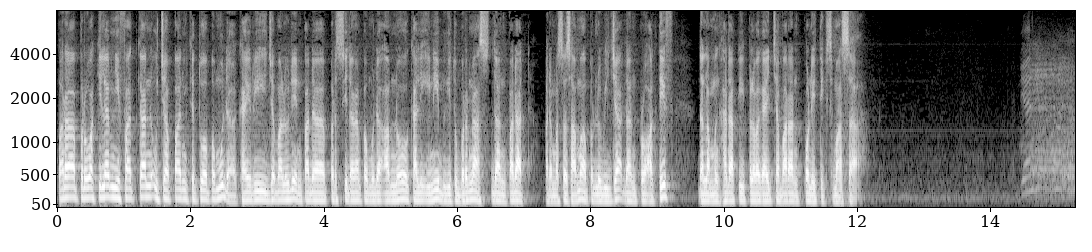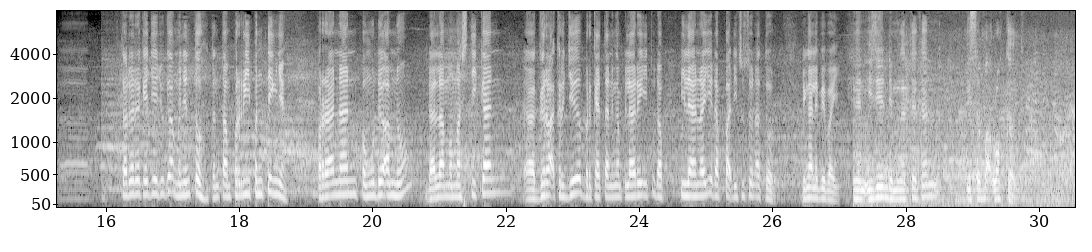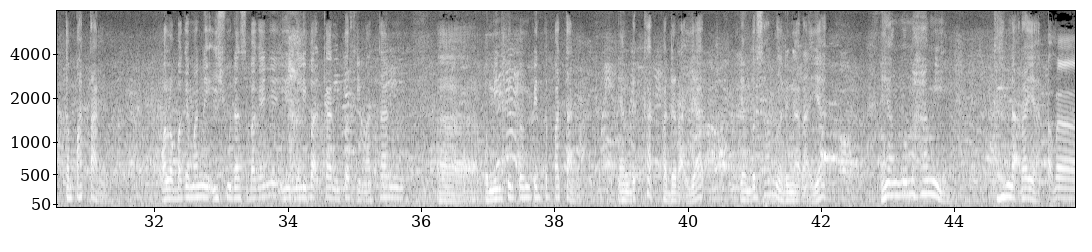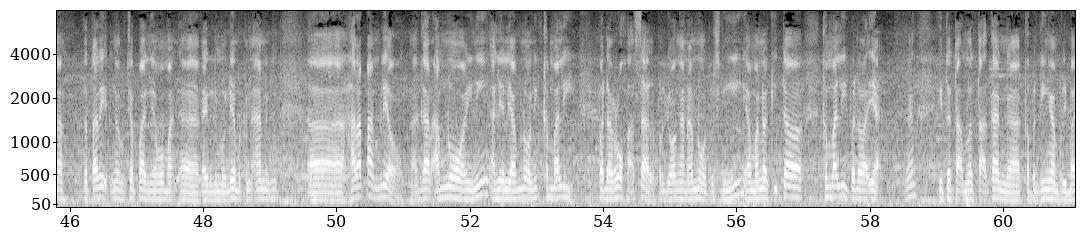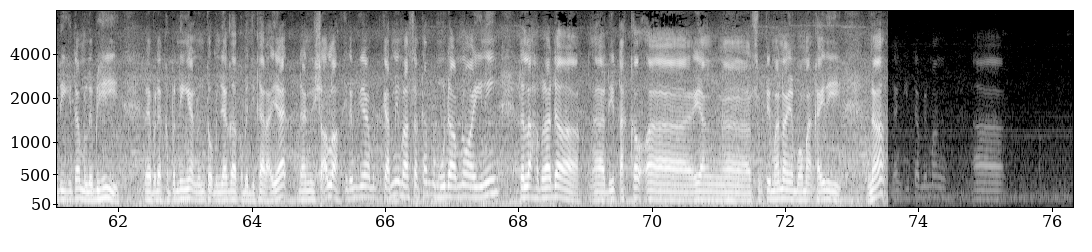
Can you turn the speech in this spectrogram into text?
Para perwakilan menyifatkan ucapan Ketua Pemuda Khairi Jamaluddin pada persidangan Pemuda AMNO kali ini begitu bernas dan padat. Pada masa sama perlu bijak dan proaktif dalam menghadapi pelbagai cabaran politik semasa. Saudara KJ juga menyentuh tentang peri pentingnya peranan pemuda AMNO dalam memastikan uh, gerak kerja berkaitan dengan pilihan raya itu pilihan raya dapat disusun atur dengan lebih baik. Dengan izin dia mengatakan it's about local tempatan. Walau bagaimana isu dan sebagainya, ia melibatkan perkhidmatan uh, pemimpin-pemimpin tempatan yang dekat pada rakyat, yang bersama dengan rakyat, yang memahami kehendak rakyat. Uh, tertarik dengan ucapan yang Muhammad uh, Khairul kemudian berkenaan uh, harapan beliau agar AMNO ini, ahli-ahli AMNO ini kembali pada roh asal perjuangan AMNO itu sendiri yang mana kita kembali pada rakyat ya. kita tak meletakkan uh, kepentingan peribadi kita melebihi daripada kepentingan untuk menjaga kebajikan rakyat dan insyaallah kita kami merasakan pemuda UMNO hari ini telah berada uh, di takau uh, yang uh, seperti mana yang Muhammad Khairi nak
